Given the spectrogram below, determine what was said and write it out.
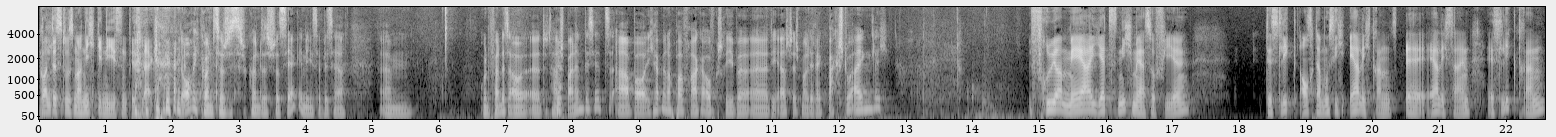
Konntest du es noch nicht genießen bislang? Doch, ich konnte es, konnte es schon sehr genießen bisher. Ähm, und fand es auch äh, total ja. spannend bis jetzt. Aber ich habe mir noch ein paar Fragen aufgeschrieben. Äh, die erste ist mal direkt, backst du eigentlich? Früher mehr, jetzt nicht mehr so viel das liegt auch, da muss ich ehrlich dran, äh, ehrlich sein, es liegt dran,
